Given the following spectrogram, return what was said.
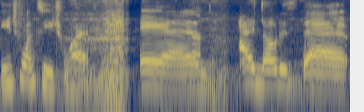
Each one teach one. And I noticed that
